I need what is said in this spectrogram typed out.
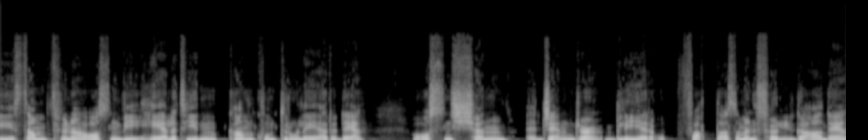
i samfunnet, og åssen vi hele tiden kan kontrollere det. Og åssen kjønn, gender, blir oppfatta som en følge av det.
